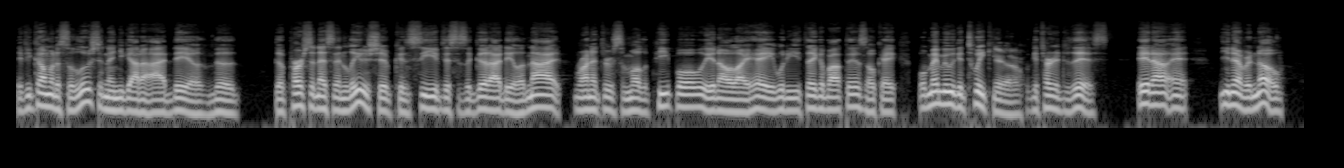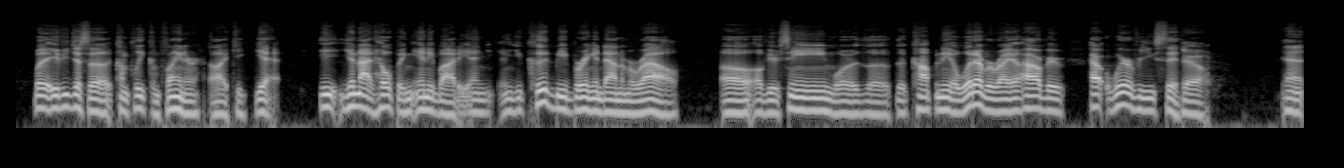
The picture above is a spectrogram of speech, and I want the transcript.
if you come with a solution, then you got an idea. The the person that's in leadership can see if this is a good idea or not. Run it through some other people, you know, like, "Hey, what do you think about this?" Okay, well, maybe we can tweak it Yeah. we can turn it to this. You know, and you never know. But if you're just a complete complainer, like yeah, you're not helping anybody, and and you could be bringing down the morale uh, of your team or the the company or whatever, right? However, how, wherever you sit, Yeah. and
